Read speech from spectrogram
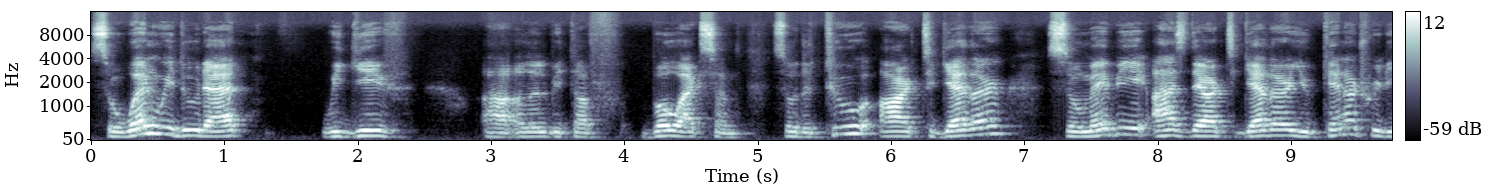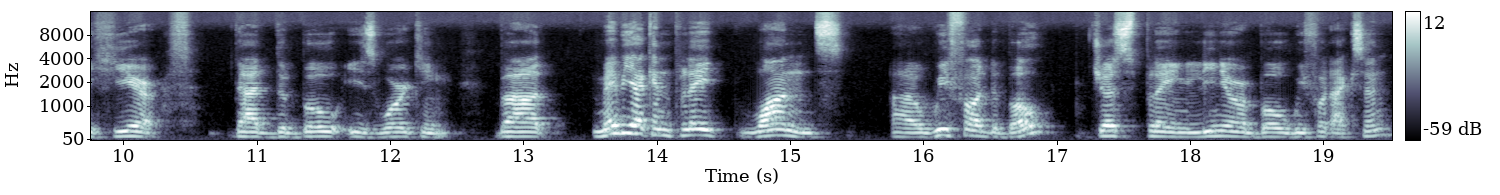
So when we do that, we give uh, a little bit of bow accent. So the two are together. So maybe as they are together, you cannot really hear that the bow is working. But maybe I can play once uh, without the bow, just playing linear bow without accent,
